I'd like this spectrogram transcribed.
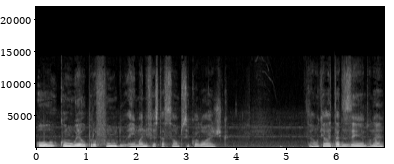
ou com o eu profundo em manifestação psicológica. Então, o que ela está dizendo, né?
